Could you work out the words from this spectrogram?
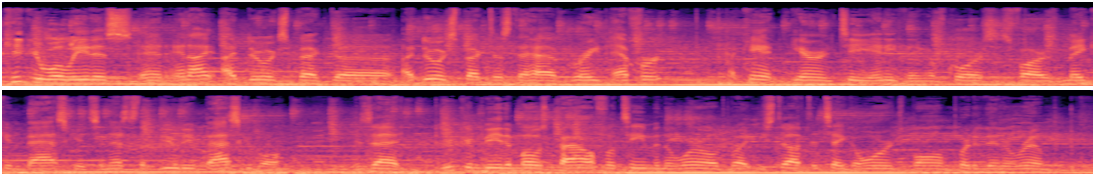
Kiki will lead us, and, and I, I do expect uh, I do expect us to have great effort. I can't guarantee anything, of course, as far as making baskets, and that's the beauty of basketball, is that you can be the most powerful team in the world, but you still have to take an orange ball and put it in a rim.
